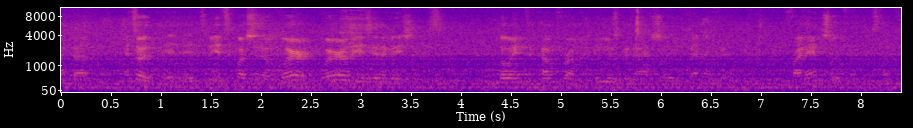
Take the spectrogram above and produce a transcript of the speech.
like that. And so it, it, it's, it's a question of where where are these innovations going to come from and who is going to actually benefit financially from these types.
